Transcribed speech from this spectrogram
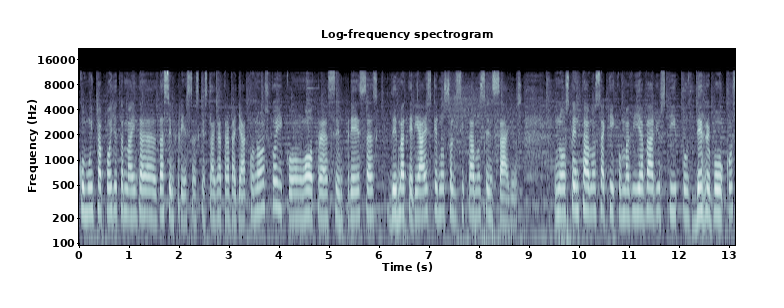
com muito apoio também da, das empresas que estão a trabalhar conosco e com outras empresas de materiais que nós solicitamos ensaios. Nós tentamos aqui, como havia vários tipos de rebocos,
